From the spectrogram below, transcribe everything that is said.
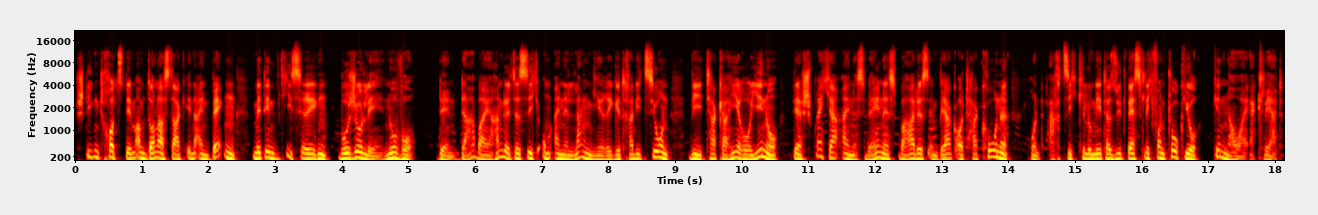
stiegen trotzdem am Donnerstag in ein Becken mit dem diesjährigen Beaujolais Nouveau. Denn dabei handelt es sich um eine langjährige Tradition, wie Takahiro Jeno, der Sprecher eines Wellnessbades im Bergort Hakone, rund 80 Kilometer südwestlich von Tokio, genauer erklärt.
